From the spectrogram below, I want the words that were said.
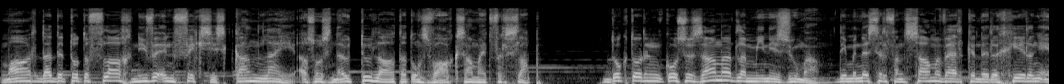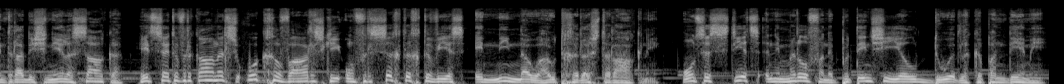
maar dat dit tot 'n vlaag nuwe infeksies kan lei as ons nou toelaat dat ons waaksaamheid verslap. Dr Nkosazana Dlamini Zuma, die minister van Samewerkende Regering en Tradisionele Sake, het Suid-Afrikaners ook gewaarsku om versigtig te wees en nie nou hout gerus te raak nie. Ons is steeds in die middel van 'n potensieel dodelike pandemie.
